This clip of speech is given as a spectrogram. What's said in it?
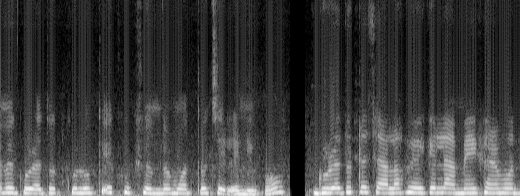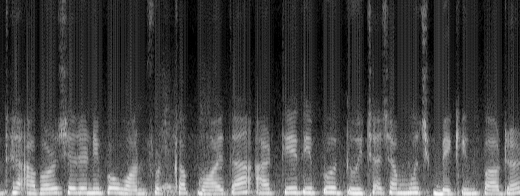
আমি গুঁড়া দুধগুলোকে খুব সুন্দর মতো চেলে নিব। গুঁড়া দুধটা চালা হয়ে গেলে আমি এখানের মধ্যে আবারও চেলে নিব ওয়ান ফোর্থ কাপ ময়দা আর দিয়ে দিব দুই চা চামচ বেকিং পাউডার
